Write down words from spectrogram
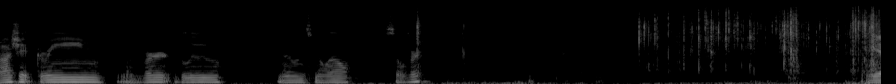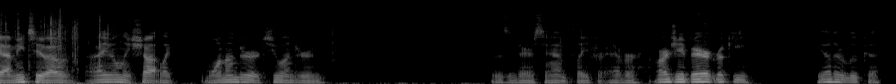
Dragic green, Levert blue, Nerlens Noel silver. Yeah, me too. I was, I only shot like one under or two under, and it was embarrassing. I haven't played forever. R.J. Barrett rookie, the other Luka.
